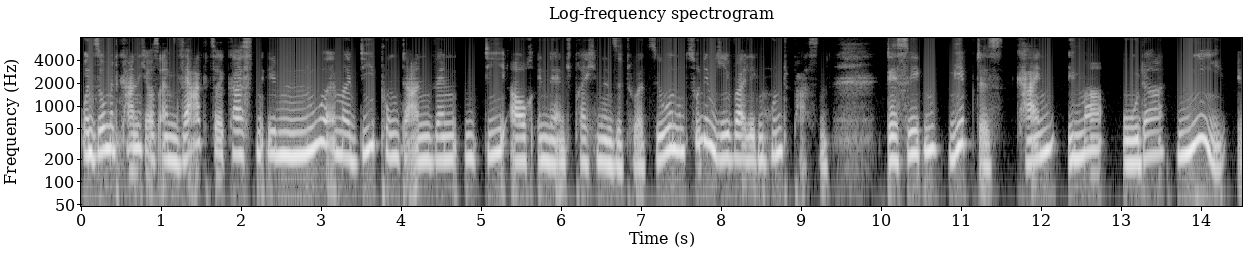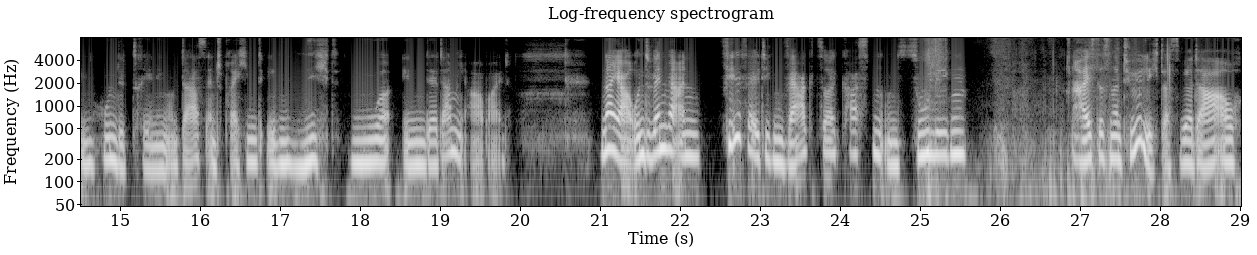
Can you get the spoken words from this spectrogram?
und somit kann ich aus einem Werkzeugkasten eben nur immer die Punkte anwenden, die auch in der entsprechenden Situation und zu dem jeweiligen Hund passen. Deswegen gibt es kein immer oder nie im Hundetraining und das entsprechend eben nicht nur in der Dummyarbeit. Naja, und wenn wir einen vielfältigen Werkzeugkasten uns zulegen, heißt das natürlich, dass wir da auch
